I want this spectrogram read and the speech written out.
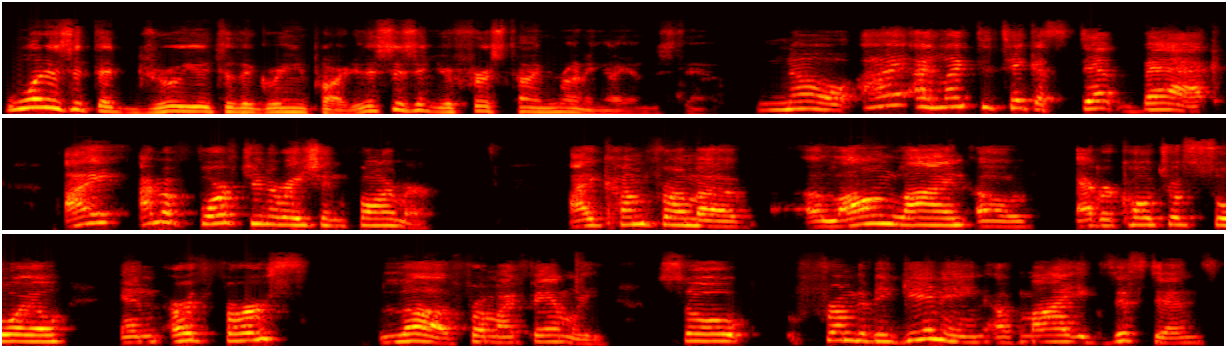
what is it that drew you to the Green Party? This isn't your first time running, I understand. No, I, I like to take a step back. I, I'm a fourth generation farmer. I come from a, a long line of agricultural soil and earth first love from my family. So from the beginning of my existence,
